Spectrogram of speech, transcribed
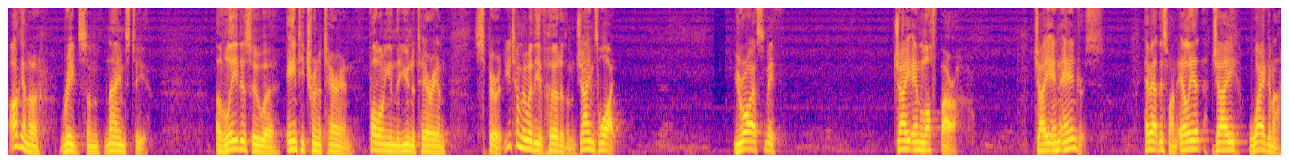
I'm going to read some names to you of leaders who were anti Trinitarian, following in the Unitarian spirit. You tell me whether you've heard of them. James White, Uriah Smith, J.N. Loughborough, J.N. Andrews. How about this one? Ellet J. Waggoner.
